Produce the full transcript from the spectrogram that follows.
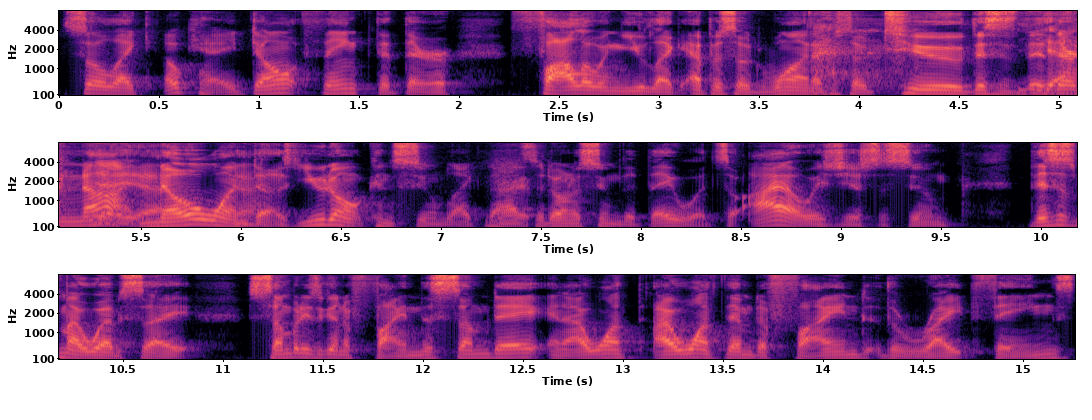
So like, okay, don't think that they're following you like episode one, episode two. This is Yeah, they're not. yeah, no one yeah. does. You don't consume like that, so don't assume that they would. So I always just assume this is my website. Somebody's going to find this someday, and I want I want them to find the right things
